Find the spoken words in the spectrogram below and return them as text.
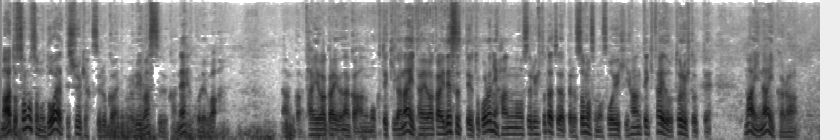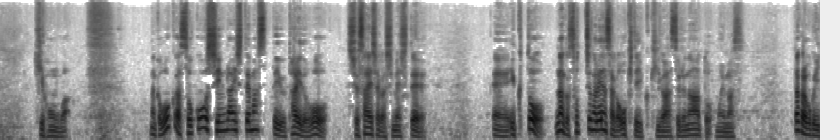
まあ、あとそもそもどうやって集客するかにもよりますかね、これは。なんか対話会が、なんかあの目的がない対話会ですっていうところに反応する人たちだったらそもそもそういう批判的態度を取る人ってまあいないから、基本は。なんか僕はそこを信頼してますっていう態度を主催者が示して、えー、いくと、なんかそっちの連鎖が起きていく気がするなと思います。だから僕1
